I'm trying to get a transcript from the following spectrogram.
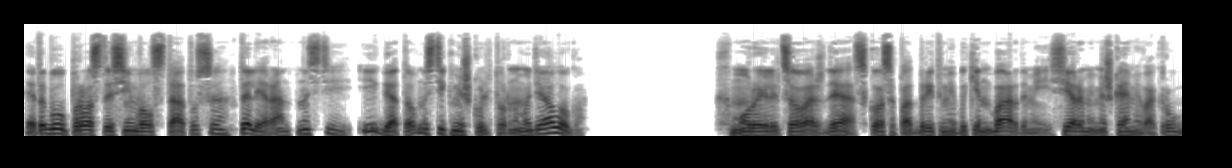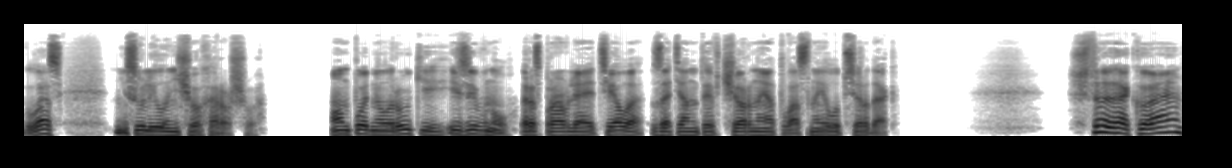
Это был просто символ статуса, толерантности и готовности к межкультурному диалогу. Хмурое лицо вождя с косо подбритыми бакенбардами и серыми мешками вокруг глаз не сулило ничего хорошего. Он поднял руки и зевнул, расправляя тело, затянутое в черный атласный лапсердак. «Что такое?»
